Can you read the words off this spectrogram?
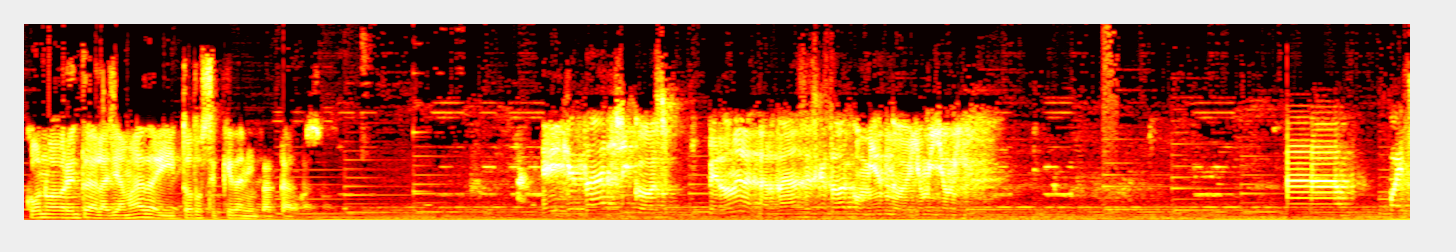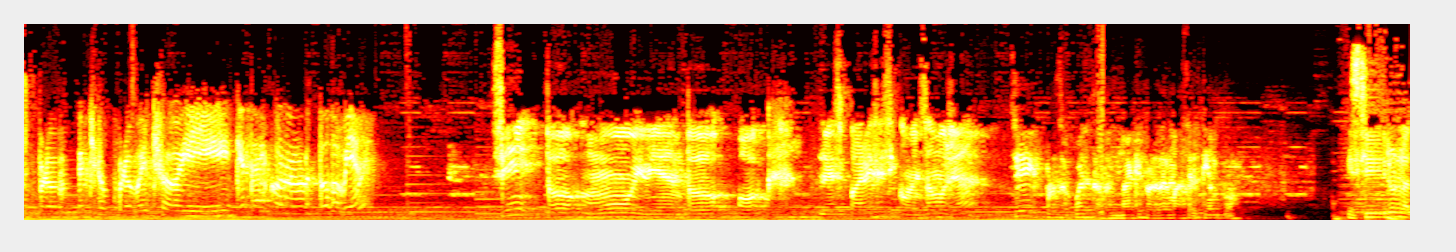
Connor entra a la llamada y todos se quedan impactados. Hey, ¿qué tal, chicos? Perdone la tardanza, es que estaba comiendo yomi yomi. Ah, pues provecho, provecho. ¿Y qué tal, Connor? ¿Todo bien? Sí, todo muy bien, todo ok. ¿Les parece si comenzamos ya? Sí, por supuesto, no hay que perder más el tiempo. Hicieron la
